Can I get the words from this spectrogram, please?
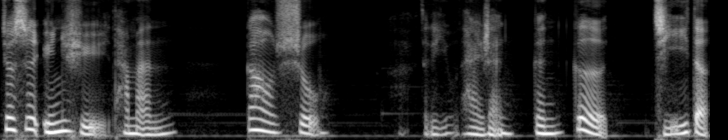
就是允许他们告诉啊这个犹太人跟各级的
